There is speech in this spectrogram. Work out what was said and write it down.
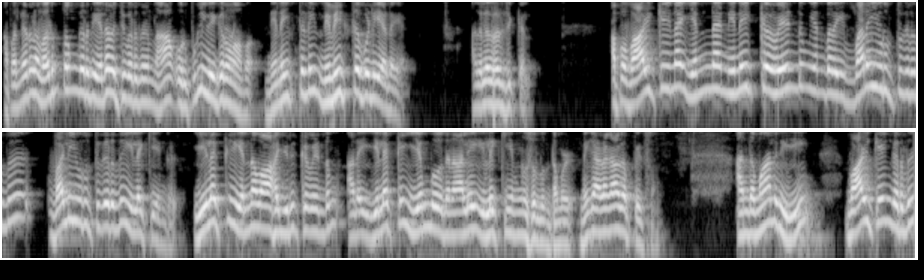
அப்போ அந்த இடத்துல வருத்தங்கிறது எதை வச்சு வருதுன்னா ஒரு புள்ளி வைக்கிறோம் நாம். நினைத்ததை நினைத்தபடி அடைய. அதில் தான் சிக்கல். அப்போ வாழ்க்கைனா என்ன நினைக்க வேண்டும் என்பதை வரையுறுத்துகிறது வலியுறுத்துகிறது இலக்கியங்கள். இலக்கு என்னவாக இருக்க வேண்டும்? அதை இலக்கை இயம்புவதனாலே இலக்கியம்னு சொல்லும் தமிழ். மிக அழகாக பேசும். அந்த மாதிரி வாழ்க்கைங்கிறது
